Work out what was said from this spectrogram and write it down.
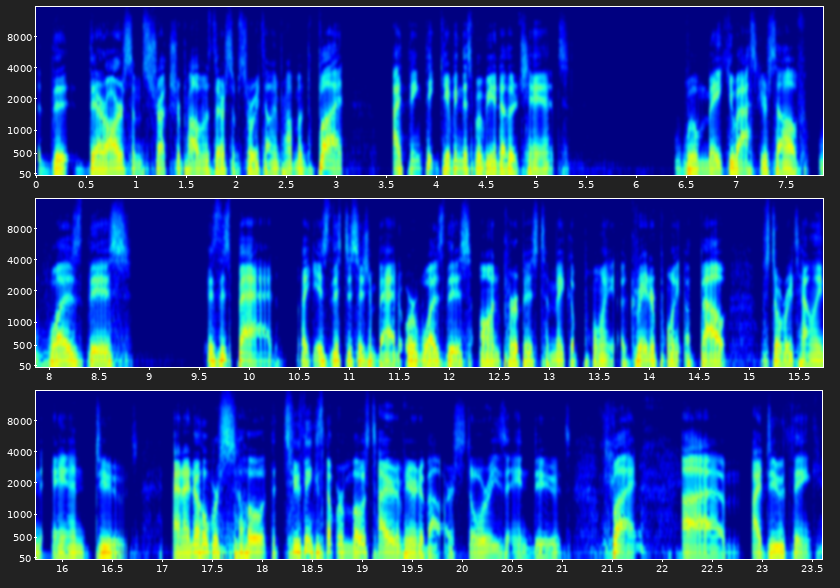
the there are some structure problems, there are some storytelling problems, but I think that giving this movie another chance will make you ask yourself, was this is this bad? Like is this decision bad or was this on purpose to make a point, a greater point about storytelling and dudes? And I know we're so the two things that we're most tired of hearing about are stories and dudes. But um I do think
